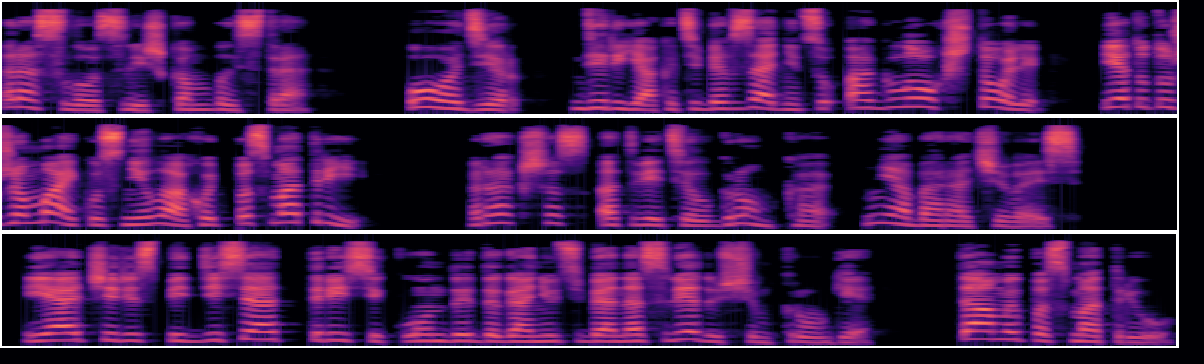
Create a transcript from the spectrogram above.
росло слишком быстро. Одер, дерьяка тебе в задницу, оглох, что ли? Я тут уже майку сняла, хоть посмотри. Ракшас ответил громко, не оборачиваясь. «Я через 53 секунды догоню тебя на следующем круге. Там и посмотрю».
